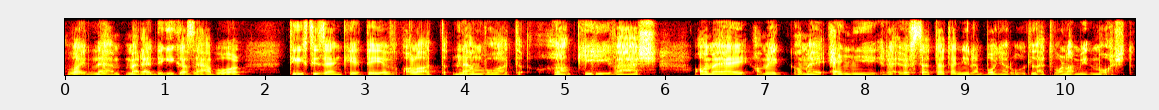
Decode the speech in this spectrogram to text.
vagy nem, mert eddig igazából 10-12 év alatt nem volt olyan kihívás, amely, amely, amely ennyire összetett, ennyire bonyolult lett volna, mint most.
